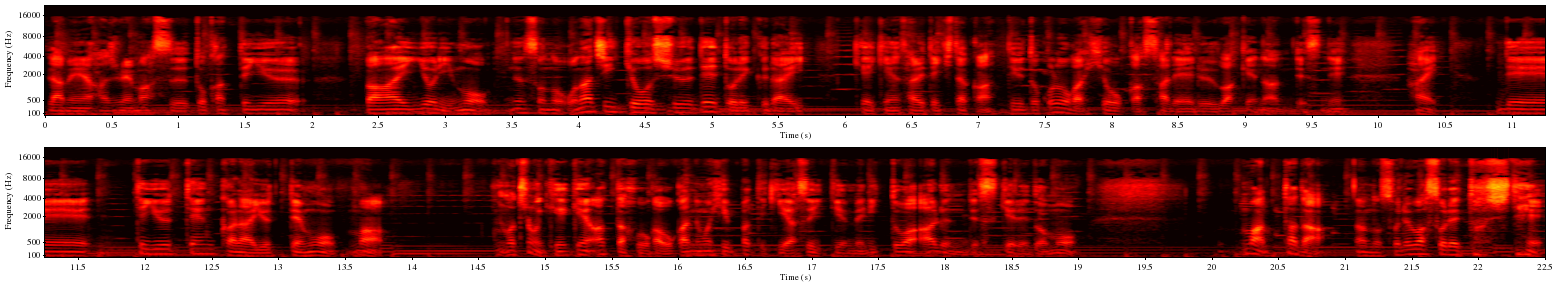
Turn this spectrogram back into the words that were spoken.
ラーメン始めますとかっていう場合よりもその同じ業種でどれくらい経験されてきたかっていうところが評価されるわけなんですね。はい、でっていう点から言ってもまあもちろん経験あった方がお金も引っ張ってきやすいっていうメリットはあるんですけれどもまあただあのそれはそれとして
